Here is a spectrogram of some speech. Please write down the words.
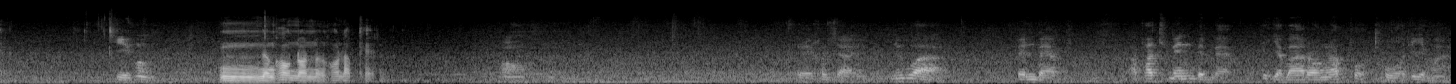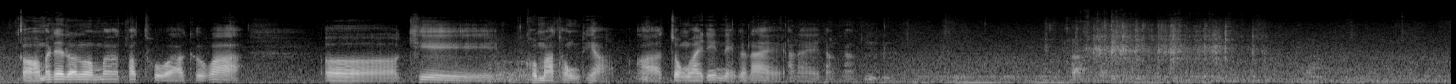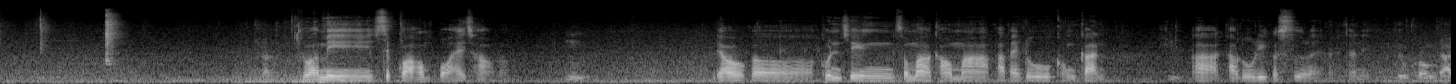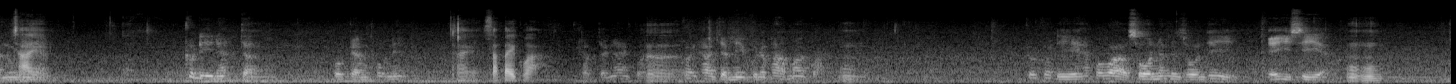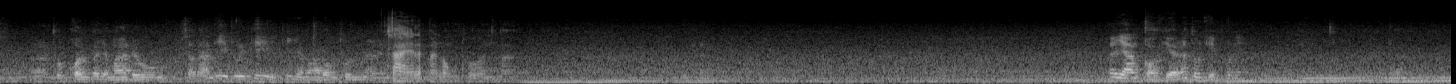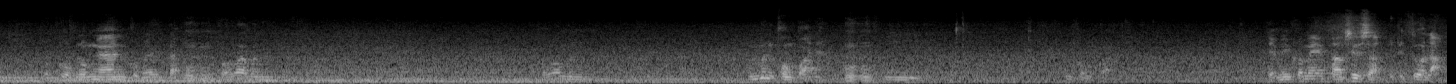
กี่ห้อง อืมหนึ่งห้องนอนหนึ่งห้องรับแขกอ๋อเคยเข้าใจ นึกว่าเป็นแบบอพาร์ตเมนต์เป็นแบบที่จะมารองรับพวกทัวร์ที่จะมา อ๋อ ไม่ได้ร้อนมากเพราะทัวร์คือว่า เอ่อที่คนมาท่องเที่ยวอ่าจงไว้ที่ไหนก็ได้อะไรต่างอืมครับครับๆคือว่ามีสิบกว่าห้องโปรให้เช่าเนาะอืมแล้วก็คุณจริงสมมติเขามาพาไปดูโครงการอ่าเขาดูดีก็ซื้อเลยนะท่านนี้ ดูโครงการนู้นใช่ นี่ก็ดีนะจัด โปรแกรมพวกนี้ใช่สบายกว่า ครับจะง่ายกว่า เออ ค่อนข้างจะมีคุณภาพมากกว่า อืมก็ก็ดีครับเพราะว่าโซนนั้นเป็นโซนที่ AEC อะอือฮึเอ่อทุกคนก็จะมาดูสถานที่พื้นที่ที่จะมาลงทุนอะไรใช่แล้วมาลงทุนมา พยายามก่อเกี่ยวนักธุรกิจพวกนี้ กลุ่มโรงงานกลุ่มอะไรต่างๆเพราะว่ามันเพราะ ว่ามัน มันมั่นคงกว่านะอือฮึอืมมั่นคงกว่า แต่มีก็ไม่ความซื่อสัตย์ที่เป็นตัวหลัก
